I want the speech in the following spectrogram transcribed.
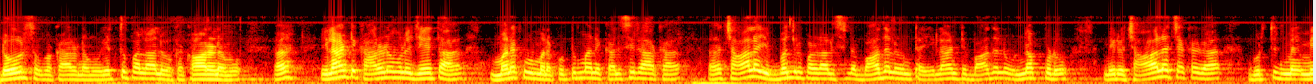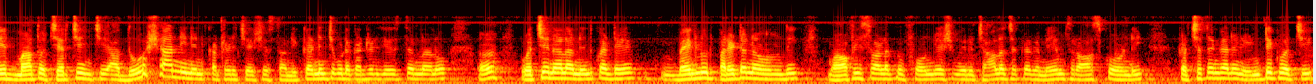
డోర్స్ ఒక కారణము ఎత్తుపల్లాలు ఒక కారణము ఇలాంటి కారణముల చేత మనకు మన కుటుంబాన్ని కలిసి రాక చాలా ఇబ్బందులు పడాల్సిన బాధలు ఉంటాయి. ఇలాంటి బాధలు ఉన్నప్పుడు మీరు చాలా చక్కగా గుర్తు మీరు మాతో చర్చించి ఆ దోషాన్ని నేను కట్టడి చేసేస్తాను. ఇక్కడి నుంచి కూడా కట్టడి చేస్తున్నాను. వచ్చే నెల ఎందుకంటే బెంగళూరు పర్యటన ఉంది. మా ఆఫీస్ వాళ్ళకు ఫోన్ చేసి మీరు చాలా చక్కగా నేమ్స్ రాసుకోండి. ఖచ్చితంగా నేను ఇంటికి వచ్చి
